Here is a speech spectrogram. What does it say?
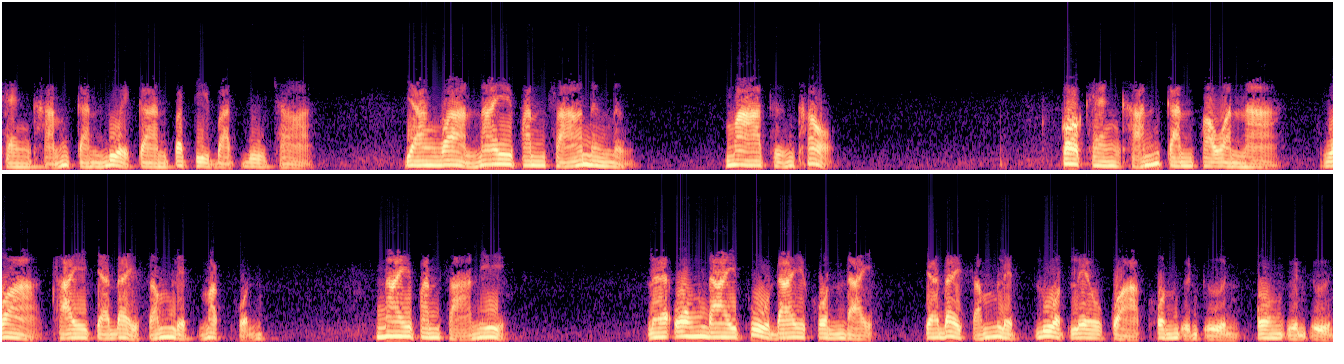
แข่งขันกันด้วยการปฏิบัติบูชา อย่างว่าในพรรษาหนึ่งหนึ่ง มาถึงเข้า ก็แข่งขันกันภาวนาว่าใครจะได้สำเร็จมรรคผล ในพรรษานี้ และองค์ใดผู้ใดคนใด จะได้สำเร็จรวดเร็วกว่าคนอื่น ๆ องค์อื่น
